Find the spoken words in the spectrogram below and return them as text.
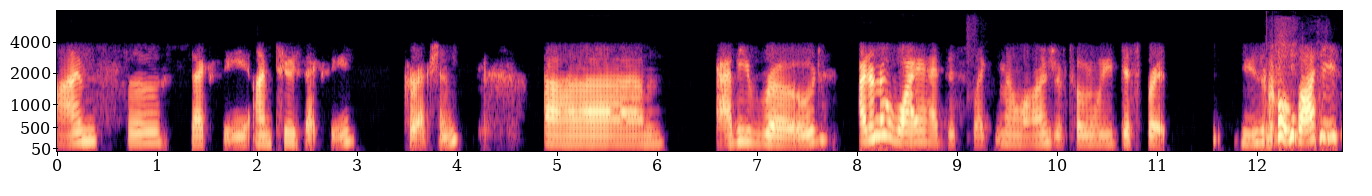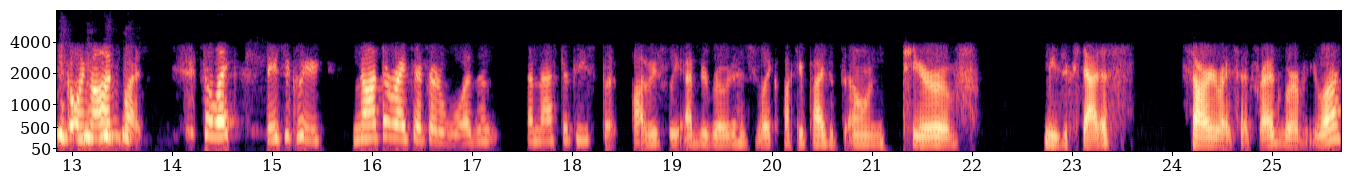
I'm so sexy. I'm too sexy. correction. Um, Abbey Road. I don't know why I had this like melange of totally disparate musical bodies going on, but so like basically not that Right Said Fred wasn't a masterpiece, but obviously Abbey Road has like occupies its own tier of music status. Sorry, Right Said Fred, wherever you are.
